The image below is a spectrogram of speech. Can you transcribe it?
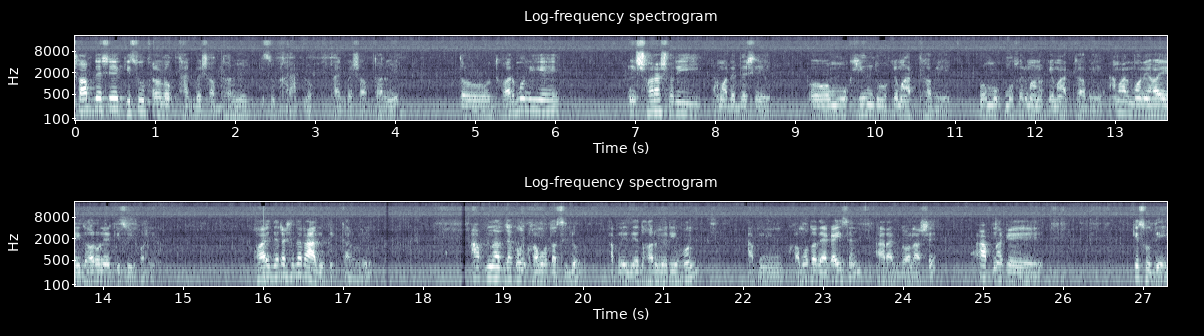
সব দেশে কিছু ভালো লোক থাকবে, সব ধর্মে কিছু খারাপ লোক থাকবে, সব ধর্মে। তো ধর্ম নিয়ে সরাসরি আমাদের দেশে ও অমুক হিন্দু ওকে মারতে হবে, অমুক মুসলমান ওকে মারতে হবে, আমার মনে হয় এই ধরনের কিছুই হয় না। হয় যেটা, সেটা রাজনৈতিক কারণে। আপনার যখন ক্ষমতা ছিল, আপনি যে ধর্মেরই হন, আপনি ক্ষমতা দেখাইছেন, আর এক দল আসে, আপনাকে কিছু দেই।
